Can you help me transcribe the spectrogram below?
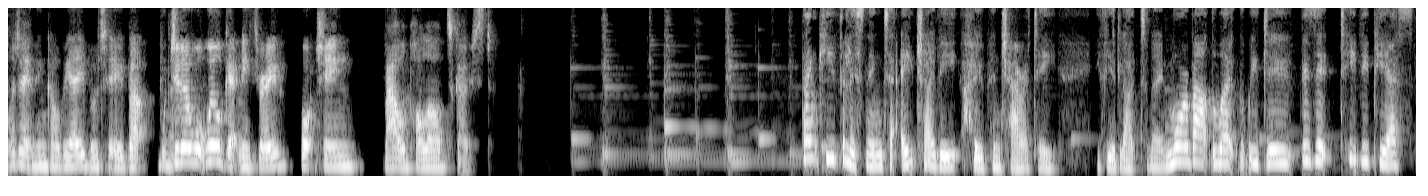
I don't think I'll be able to, but do you know what will get me through? Watching Val Pollard's Ghost. Thank you for listening to HIV Hope and Charity. If you'd like to know more about the work that we do, visit tvps.org.uk.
